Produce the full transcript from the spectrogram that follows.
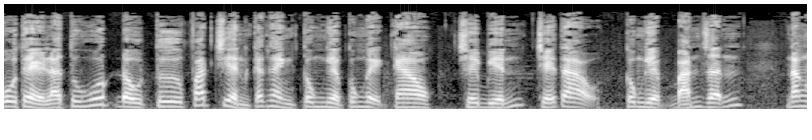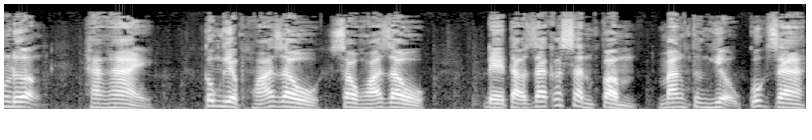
Cụ thể là thu hút đầu tư phát triển các ngành công nghiệp công nghệ cao, chế biến, chế tạo, công nghiệp bán dẫn, năng lượng, hàng hải, công nghiệp hóa dầu, sau hóa dầu để tạo ra các sản phẩm mang thương hiệu quốc gia.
